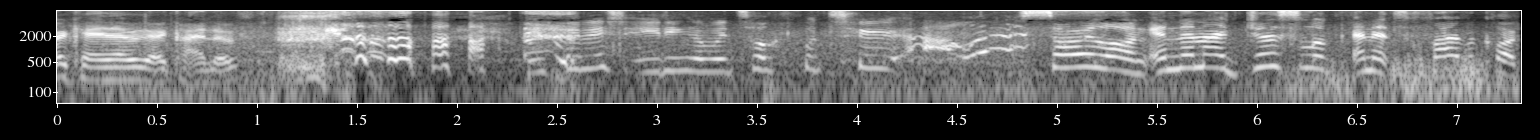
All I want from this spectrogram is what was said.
Okay, there we go, kind of. We finished eating and we talked for two hours. so long, and then I just looked, and it's five o'clock,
